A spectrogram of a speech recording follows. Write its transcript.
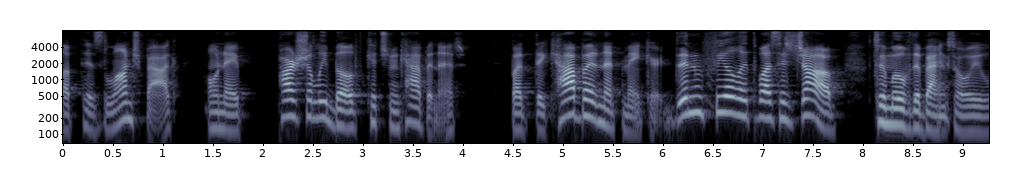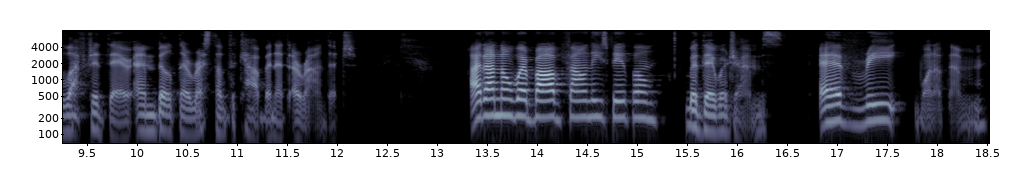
left his lunch bag on a partially built kitchen cabinet, but the cabinet maker didn't feel it was his job to move the bank, so he left it there and built the rest of the cabinet around it. I don't know where Bob found these people, but they were gems. Every one of them.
